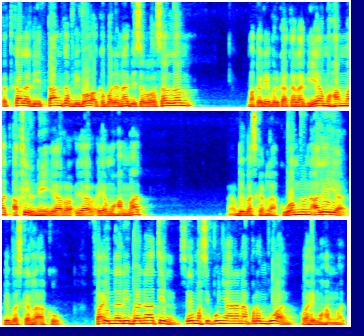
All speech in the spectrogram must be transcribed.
tatkala ditangkap dibawa kepada Nabi wasallam, maka dia berkata lagi, "Ya Muhammad, akhilni, ya ya ya Muhammad, bebaskanlah aku. Wamnun alayya, bebaskanlah aku. Fa inna li banatin, saya masih punya anak-anak perempuan, wahai Muhammad.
